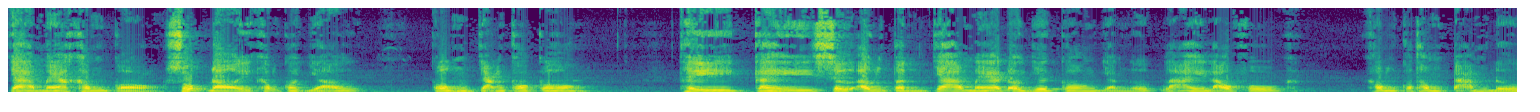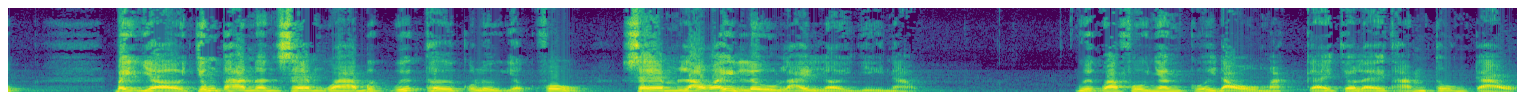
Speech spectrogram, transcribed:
Cha mẹ không còn, suốt đời không có vợ, cũng chẳng có con. Thì cái sự ân tình cha mẹ đối với con và ngược lại lão phu không có thông cảm được. Bây giờ chúng ta nên xem qua bức quyết thư của Lưu Dật Phu, xem lão ấy lưu lại lời gì nào. Nguyệt Hoa phu nhân cúi đầu mặc kệ cho lệ thảm tôn trào.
